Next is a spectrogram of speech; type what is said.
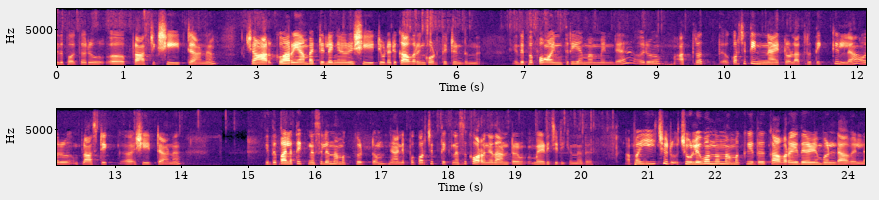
ഇതുപോലത്തെ ഒരു പ്ലാസ്റ്റിക് ഷീറ്റാണ് പക്ഷെ ആർക്കും അറിയാൻ പറ്റില്ല ഇങ്ങനെ ഒരു ഷീറ്റ് ഇവിടെ ഒരു കവറിങ് കൊടുത്തിട്ടുണ്ടെന്ന്. ഇതിപ്പോൾ പോയിന്റ് ത്രീ എം എമ്മിന്റെ ഒരു അത്ര കുറച്ച് തിന്നായിട്ടുള്ള. അത്ര തിക്കില്ല ഒരു പ്ലാസ്റ്റിക് ഷീറ്റാണ് ഇത് പല തിക്നെസ്സിലും നമുക്ക് കിട്ടും. ഞാനിപ്പോൾ കുറച്ച് തിക്നെസ് കുറഞ്ഞതാണ് കേട്ടോ മേടിച്ചിരിക്കുന്നത്. അപ്പോൾ ഈ ചുരു ചുളിവൊന്നും നമുക്ക് ഇത് കവർ ചെയ്ത് കഴിയുമ്പോൾ ഉണ്ടാവില്ല.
